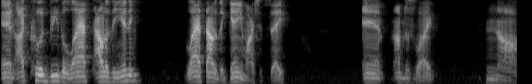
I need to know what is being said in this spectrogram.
and I could be the last out of the inning, last out of the game, I should say. And I'm just like, nah,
